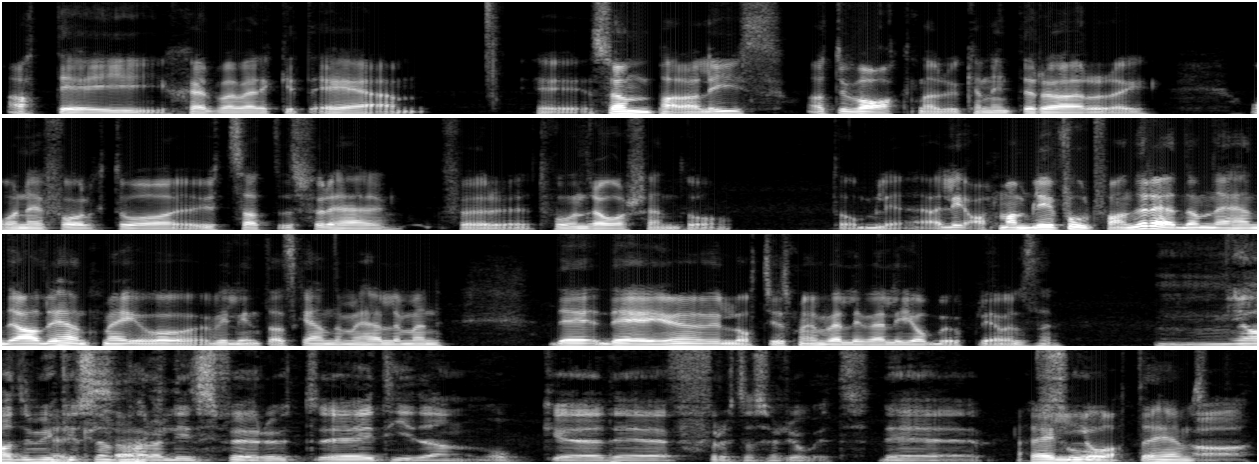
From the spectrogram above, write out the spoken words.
att det i själva verket är eh, sömnparalys. Att du vaknar, du kan inte röra dig. Och när folk då utsattes för det här för 200 år sedan, då, då blev, eller ja, man blev fortfarande rädd om det händer. Det har aldrig hänt mig och vill inte att det ska hända mig heller, men det, det, är ju, det låter ju som en väldigt, väldigt jobbig upplevelse. Mm, jag hade mycket sömnparalys förut eh, i tiden och eh, det är fruktansvärt jobbigt. Det, det så, låter hemskt. Ja.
